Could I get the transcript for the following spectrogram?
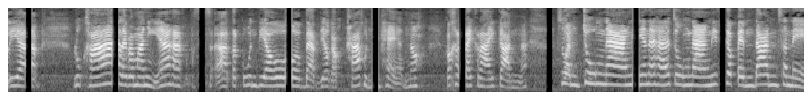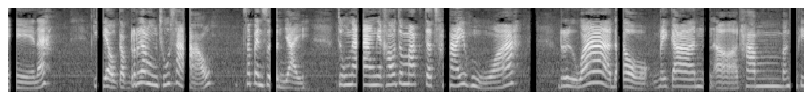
เรียกลูกค้าอะไรประมาณอย่างเงี้ยค่ะตระกูลเดียวแบบเดียวกับค้าขุนแผนเนาะก็คล้ายๆกันนะ ส่วนจูงนางเนี่ยนะคะจูงนางนี่ก็เป็นด้านเสน่ห์นะ เกี่ยวกับเรื่องชู้สาวจะเป็นส่วนใหญ่ จุงนางเนี่ยเขาจะมักจะใช้หัว หรือว่าดอกในการทำบางที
